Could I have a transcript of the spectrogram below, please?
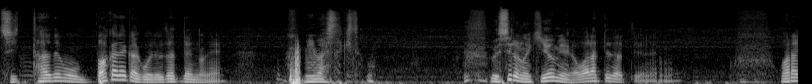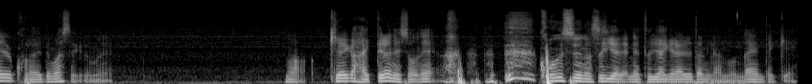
ツイッターでもバカでかい声で歌ってんのね、見ましたけど後ろの清宮が笑ってたっていうね、もう、笑いをこらえてましたけどね。まあ、気合が入ってるんでしょうね。今週の杉谷でね、取り上げられるために、あの、何やったっけ、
